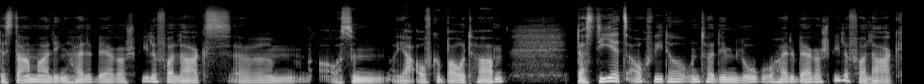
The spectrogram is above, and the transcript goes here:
des damaligen Heidelberger Spieleverlags ähm, aus dem ja aufgebaut haben, dass die jetzt auch wieder unter dem Logo Heidelberger Spieleverlag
